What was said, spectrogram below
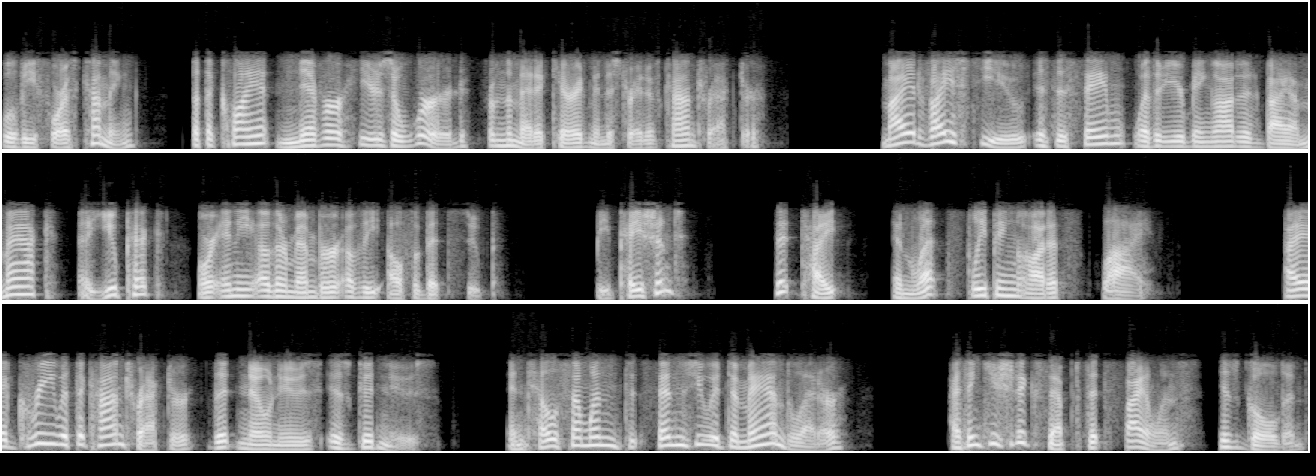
will be forthcoming, but the client never hears a word from the Medicare administrative contractor. My advice to you is the same whether you're being audited by a MAC, a UPIC, or any other member of the alphabet soup. Be patient, sit tight, and let sleeping audits lie. I agree with the contractor that no news is good news. Until someone sends you a demand letter, I think you should accept that silence is golden.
